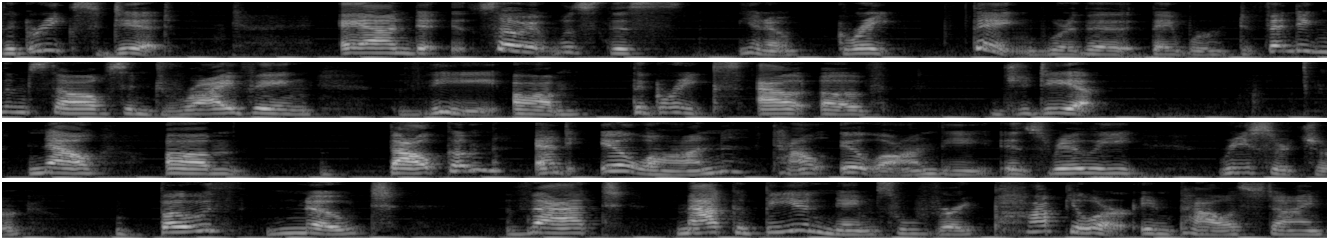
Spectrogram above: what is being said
the Greeks did, and so it was this you know, great thing where the they were defending themselves and driving the um, the Greeks out of Judea. Now, um, Bauckham and Ilan, Tal Ilan, the Israeli researcher, both note that Maccabean names were very popular in Palestine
